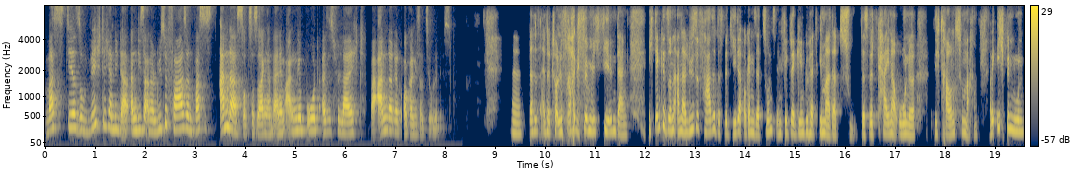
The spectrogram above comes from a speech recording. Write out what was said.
Was ist dir so wichtig an, die, an dieser Analysephase und was ist anders sozusagen an deinem Angebot, als es vielleicht bei anderen Organisationen ist? Äh, das ist eine tolle Frage für mich. Vielen Dank. Ich denke, so eine Analysephase, das wird jeder Organisationsentwickler gehen, gehört immer dazu. Das wird keiner ohne sich trauen zu machen. Aber ich bin nun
